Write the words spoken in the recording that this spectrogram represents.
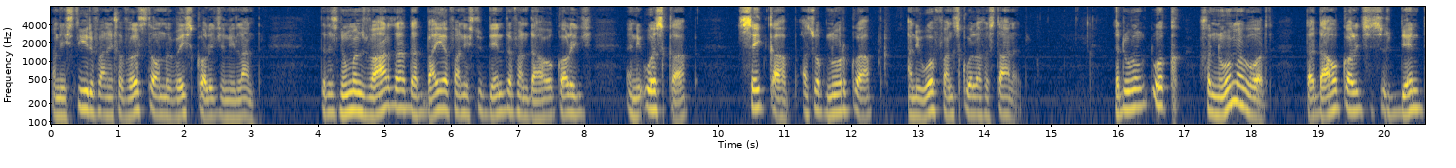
aan die stuur van die gewildste onderwyskollege in die land. Dit is noemenswaardig dat baie van die studente van Dawe College in die Oos-Kaap, Suid-Kaap asook Noord-Kaap aan die hoof van skole gestaan het. Dit moet ook genome word dat Dow College student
